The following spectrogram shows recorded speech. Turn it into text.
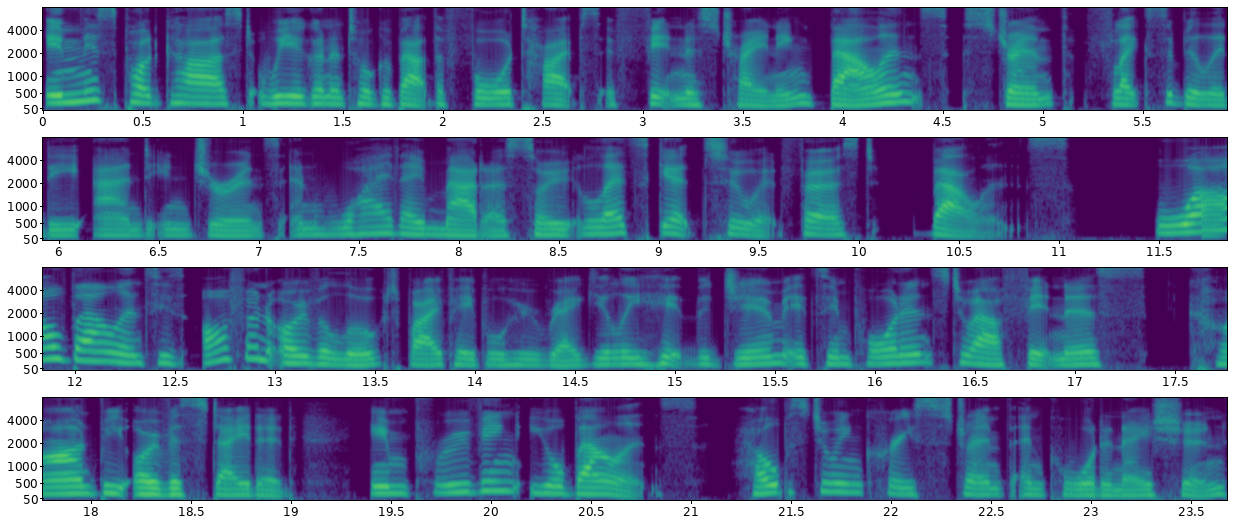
In this podcast, we are going to talk about the four types of fitness training balance, strength, flexibility, and endurance, and why they matter. So let's get to it. First, balance. While balance is often overlooked by people who regularly hit the gym, its importance to our fitness can't be overstated. Improving your balance helps to increase strength and coordination,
